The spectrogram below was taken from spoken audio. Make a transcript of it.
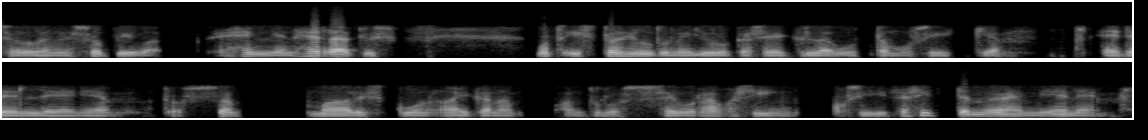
sellainen sopiva hengen herätys. Mutta Isto Hiltunen julkaisee kyllä uutta musiikkia edelleen ja tuossa maaliskuun aikana on tulossa seuraava sinkku siitä sitten myöhemmin enemmän.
